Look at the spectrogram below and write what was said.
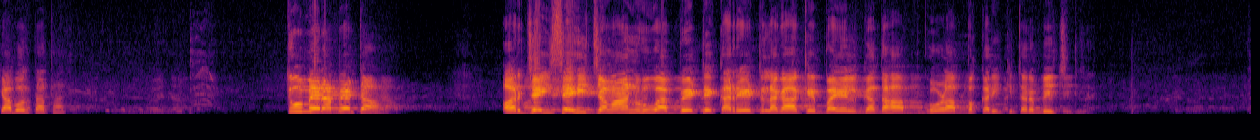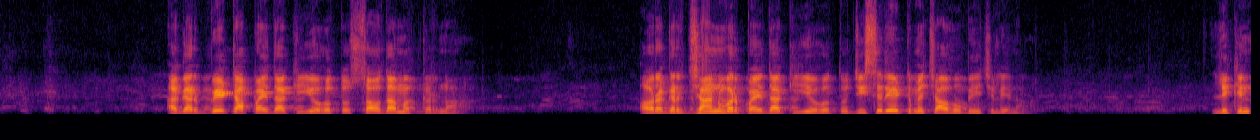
क्या बोलता था? तू मेरा बेटा और जैसे ही जवान हुआ, बेटे का रेट लगा के बैल, गधा, घोड़ा, बकरी की तरह बेच दिया। अगर बेटा पैदा किए हो तो सौदा मत करना। और अगर जानवर पैदा किए हो तो जिस रेट में चाहो बेच लेना। लेकिन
